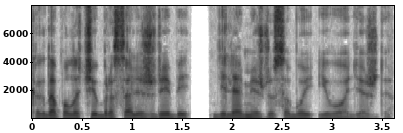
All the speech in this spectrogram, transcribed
когда палачи бросали жребий, деля между собой его одежды.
